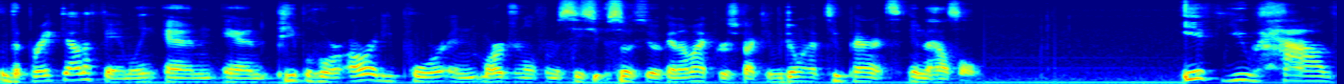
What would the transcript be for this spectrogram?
the breakdown of family and and people who are already poor and marginal from a socioeconomic perspective who don't have two parents in the household. If you have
